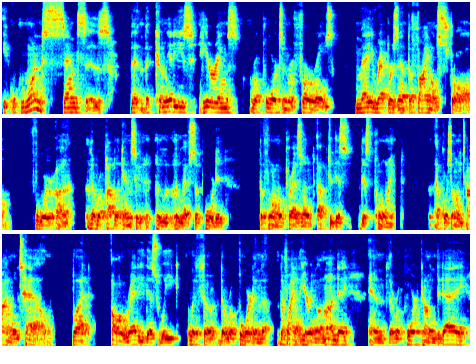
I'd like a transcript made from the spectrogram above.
it, one senses that the committee's hearings, reports, and referrals may represent the final straw for uh, the Republicans who, who who have supported the former president up to this this point. Of course, only time will tell. But already this week, with the, the report and the, the final hearing on Monday, and the report coming today,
